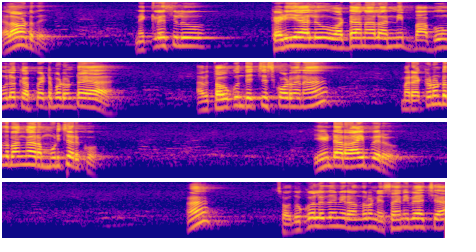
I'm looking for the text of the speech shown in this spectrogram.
ఎలా ఉంటుంది? నెక్లెస్లు కడియాలు వడ్డానాలు అన్నీ బా భూమిలో కప్పెట్టబడి ఉంటాయా? అవి తవ్వుకుని తెచ్చేసుకోవడమేనా? మరి ఎక్కడ ఉంటుంది బంగారం? ముడిచరుకు ఏంటి ఆ రాయి పేరు? చదువుకోలేదా మీరు అందరూ నిశాని బ్యాచా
